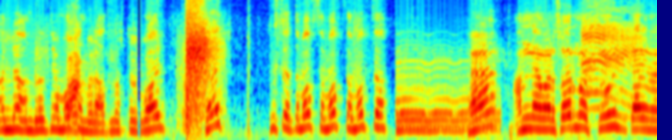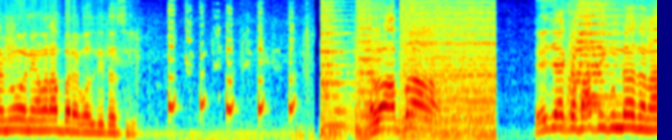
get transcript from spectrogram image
আমি আমরা তো মাছ আমার রাত নষ্ট ভাই হ্যাঁ উস্তাদ মাপসা মাপসা মাপসা। হ্যাঁ আমনে আমার শর্মা শুন কারণ আমি ওনে আমার আব্বারে কল দিতেছি। হ্যালো আব্বা। এই যে একটা পাতি গুন্ডা আছে না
